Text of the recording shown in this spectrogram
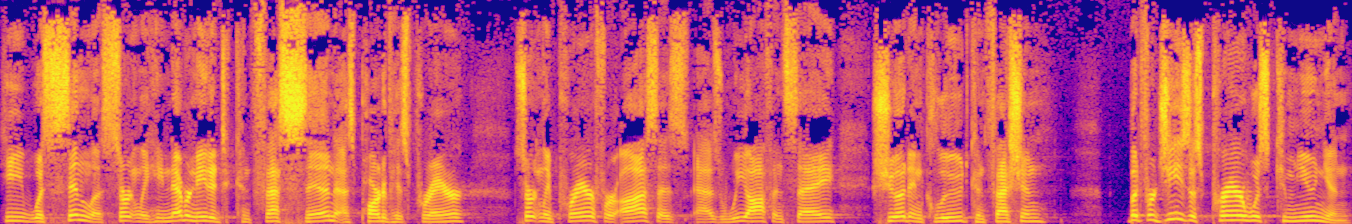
He was sinless, certainly. He never needed to confess sin as part of his prayer. Certainly, prayer for us, as, as we often say, should include confession. But for Jesus, prayer was communion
